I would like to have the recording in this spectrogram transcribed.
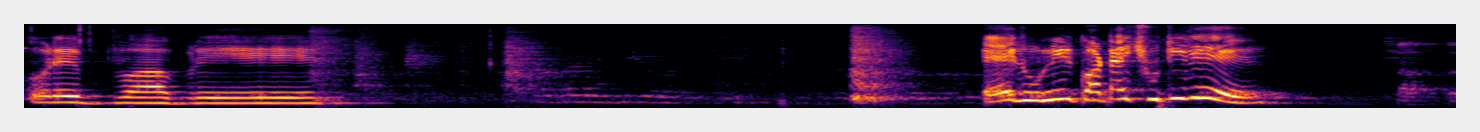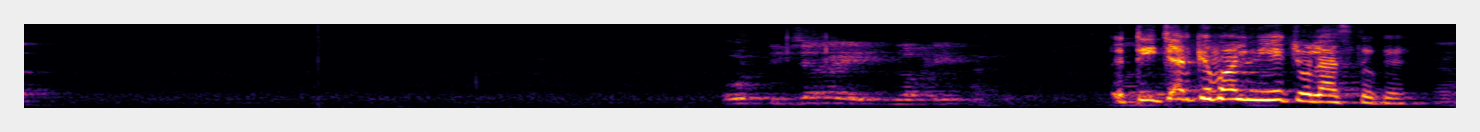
ওরে বাপরে। এই রুনির কটায় ছুটি রে? টিচারকে বল নিয়ে চলে আস তোকে। হ্যাঁ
